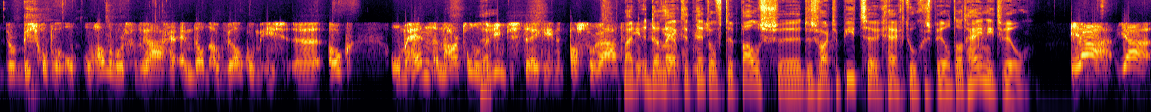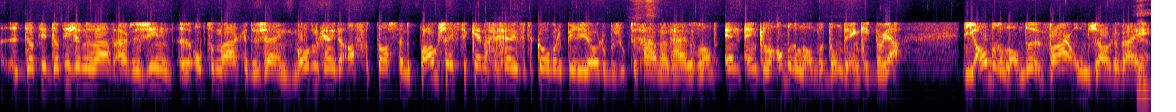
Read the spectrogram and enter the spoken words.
door bisschoppen op, op, handen wordt gedragen... en dan ook welkom is, ook om hen een hart onder de riem te steken in het pastoraat. Maar dan lijkt het net of de paus de Zwarte Piet krijgt toegespeeld, dat hij niet wil. Ja, ja dat, dat is inderdaad uit de zin uh, op te maken. Er zijn mogelijkheden afgetast en de paus heeft te kennen gegeven... de komende periode op bezoek te gaan naar het Heilige Land... en enkele andere landen. Dan denk ik, nou ja, die andere landen... waarom zouden wij ja.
